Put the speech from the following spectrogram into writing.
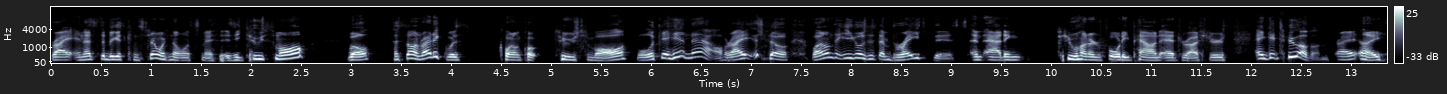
right? And that's the biggest concern with Nolan Smith. Is he too small? Well, Haason Reddick was quote unquote too small. Well, look at him now, right? So why don't the Eagles just embrace this and adding 240 pound edge rushers and get two of them, right? Like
